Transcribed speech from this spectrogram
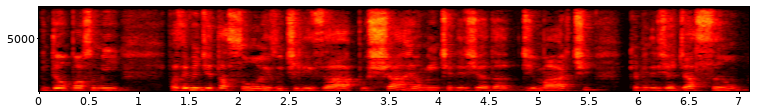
Então eu posso me fazer meditações, utilizar, puxar realmente a energia da, de Marte, que é uma energia de ação,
